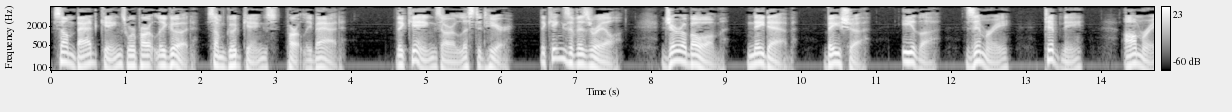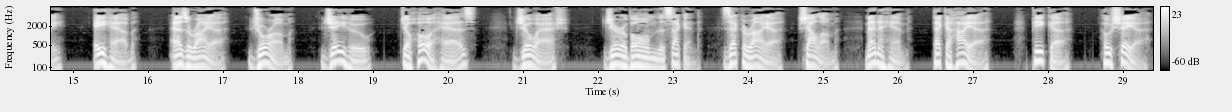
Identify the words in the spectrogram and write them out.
Some bad kings were partly good, some good kings partly bad. The kings are listed here. The kings of Israel. Jeroboam, Nadab, Baasha, Elah, Zimri, Tibni, Omri, Ahab, Azariah, Joram, Jehu, Jehoahaz, Joash, Jeroboam the second, Zechariah, Shallum, Menahem, Pekahiah, Pekah, Hoshea.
